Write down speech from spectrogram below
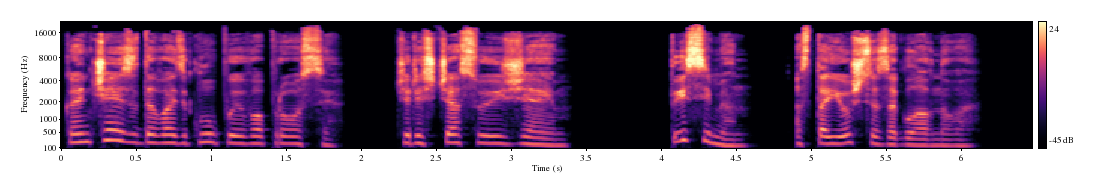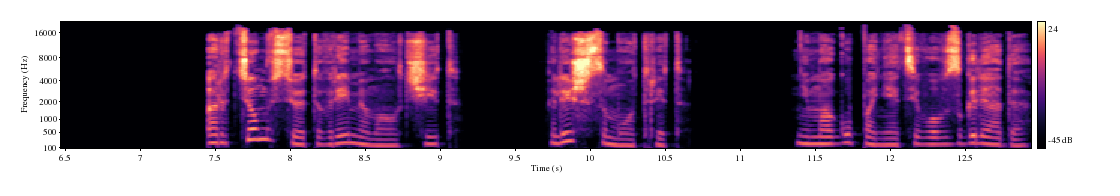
Кончай задавать глупые вопросы. Через час уезжаем. Ты, Семён, остаешься за главного. Артём все это время молчит, лишь смотрит. Не могу понять его взгляда.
